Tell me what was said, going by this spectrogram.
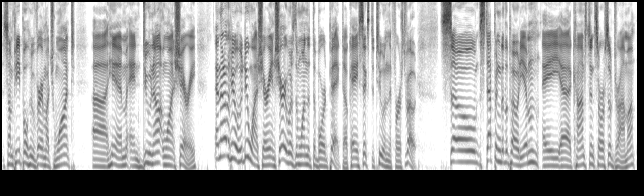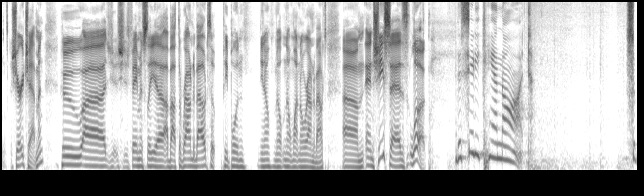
some people who very much want uh, him and do not want Sherry, and then other people who do want Sherry, and Sherry was the one that the board picked. Okay, six to two in the first vote. So, stepping to the podium, a uh, constant source of drama, Sherry Chapman, who uh, she's famously uh, about the roundabouts. that People in you know Milton don't want no roundabouts, um, and she says, "Look, The city cannot su-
